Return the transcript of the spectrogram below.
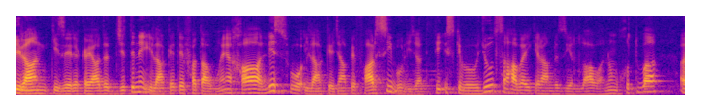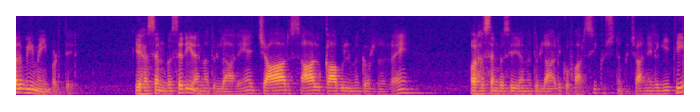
ईरान की जेर क़्यादत जितने इलाके थे फ़तह हुए हैं। खालिस वो इलाके जहाँ पे फ़ारसी बोली जाती थी। इसके बावजूद साहबा कराम रज़ी अल्लाह ख़ुतबा अरबी में ही पढ़ते रहे। ये हसन बसरी रहमत हैं, चार साल काबुल में गवर्नर रहे और हसन बसरी रहमत को फ़ारसी कुछ न कुछ आने लगी थी।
